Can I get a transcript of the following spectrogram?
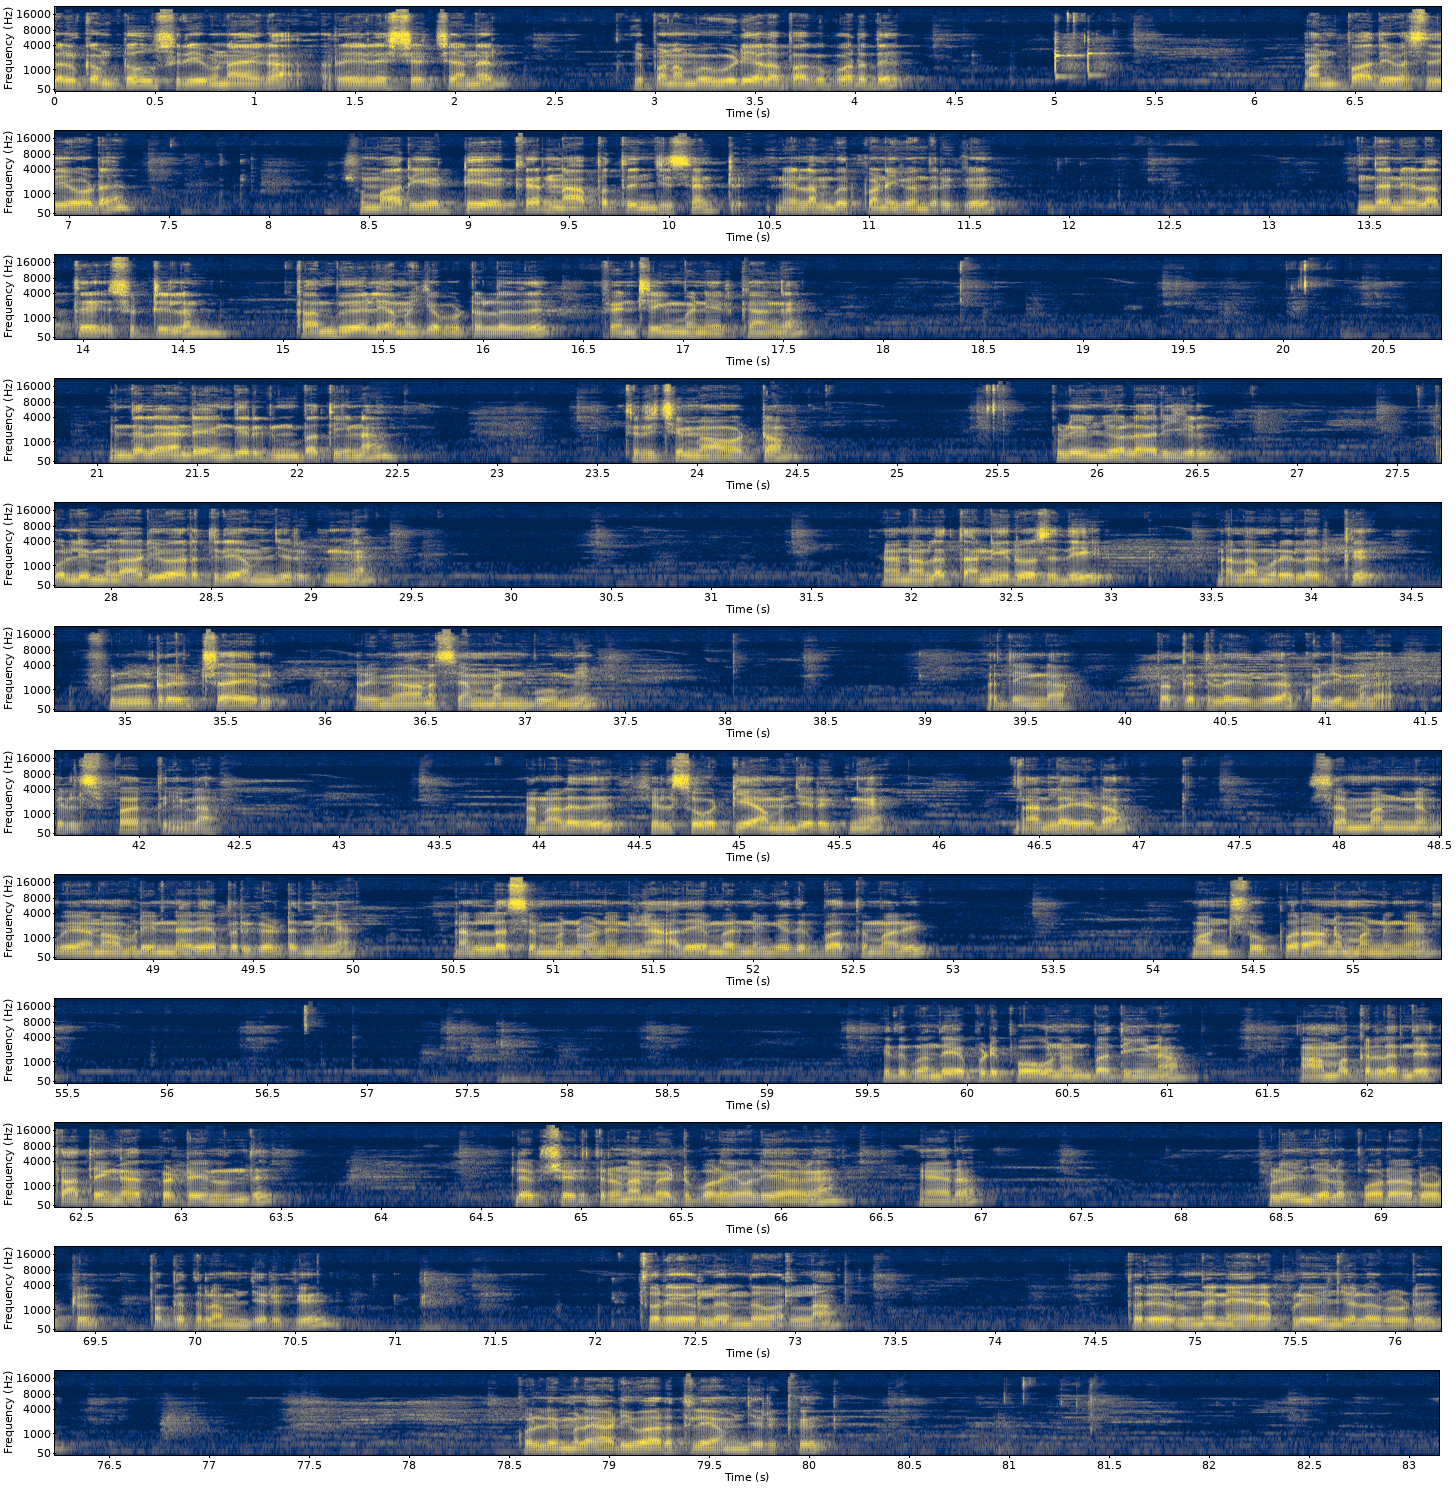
Welcome to Sri Vinayaka real estate channel இப்போ நம்ம வீடியோவில் பார்க்க போகிறது மண்பாதை வசதியோட சுமார் எட்டு ஏக்கர் நாற்பத்தஞ்சு சென்ட் நிலம் விற்பனைக்கு வந்திருக்கு. இந்த நிலத்தை சுற்றிலும் கம்பி வேலி அமைக்கப்பட்டுள்ளது. ஃபென்சிங் பண்ணியிருக்காங்க. இந்த லேண்டு எங்கே இருக்குதுன்னு பார்த்தீங்கன்னா திருச்சி மாவட்டம் புளியஞ்சோலை அருகில் கொல்லிமலை அடிவாரத்திலே அமைஞ்சிருக்குங்க. அதனால் தண்ணீர் வசதி நல்ல முறையில் இருக்குது ஃபுல் ரெட் சாயில் அருமையான செம்மண் பூமி. பார்த்திங்களா பக்கத்தில் இதுதான் கொல்லிமலை ஹில்ஸ் பார்த்தீங்களா? அதனால் இது ஹில்ஸ் ஒட்டி அமைஞ்சிருக்குங்க. நல்ல இடம். செம்மண் வேணும் அப்படின்னு நிறைய பேர் கேட்டிருந்தீங்க. நல்ல செம்மண் வேணுனீங்க அதே மாதிரி நீங்கள் எதிர்பார்த்த மாதிரி மண் சூப்பரான மண்ணுங்க. இதுக்கு வந்து எப்படி போகணும்னு பார்த்தீங்கன்னா நாமக்கல்லேருந்து தாத்தையங்கார்பேட்டையிலேருந்து லெஃப்ட் சைடு திருநா மேட்டுப்பாளையம் வழியாக நேராக புளியஞ்சோலை போகிற ரோட்டு பக்கத்தில் அமைஞ்சிருக்கு. துறையூர்லேருந்து வரலாம். துறையூர்லேருந்து நேராக புளியஞ்சோலை ரோடு கொல்லிமலை அடிவாரத்திலே அமைஞ்சிருக்கு.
